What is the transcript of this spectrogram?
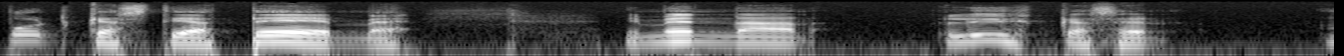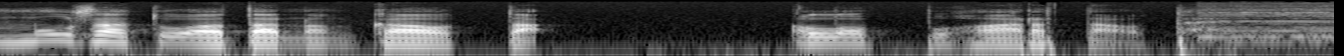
podcastia teemme, niin mennään lyhkäsen musatuotannon kautta loppuhartauteen.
